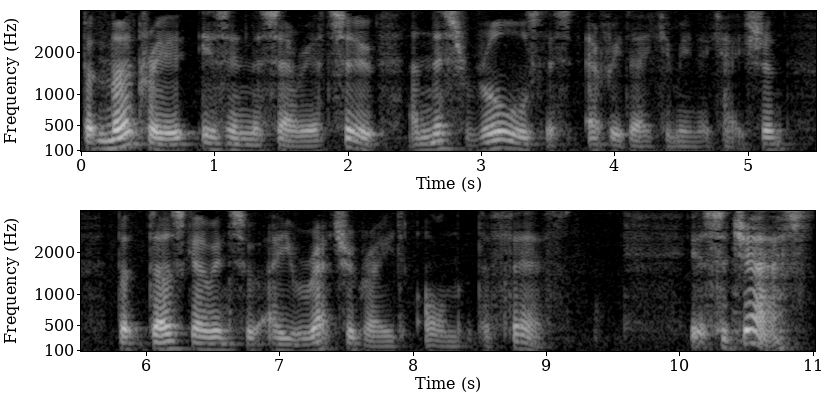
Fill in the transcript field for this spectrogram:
But Mercury is in this area too, and this rules this everyday communication, but does go into a retrograde on the 5th. It suggests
